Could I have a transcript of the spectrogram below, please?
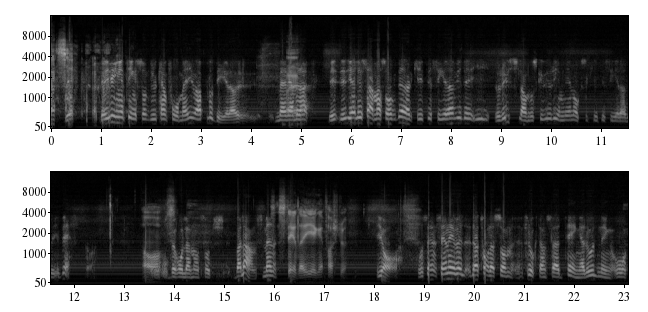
Alltså, det är ju ingenting som du kan få mig att applådera. Men jag menar, det, det gäller samma sak där. Kritiserar vi det i Ryssland då ska vi ju rimligen också kritisera det i väst. Va? ja, Och behålla någon sorts balans. Men städa i egen farstu. Ja, och sen, sen är väl, det har talats om fruktansvärd pengarullning och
